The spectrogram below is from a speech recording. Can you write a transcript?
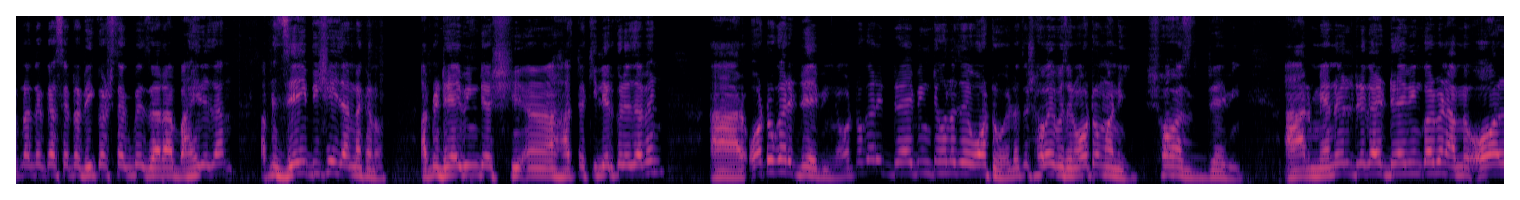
আপনাদের কাছে একটা রিকোয়েস্ট থাকবে, যারা বাইরে যান, আপনি যেই বিষয়ে যান না কেন, আপনি ড্রাইভিংটা হাতটা ক্লিয়ার করে যাবেন। আর অটো গাড়ির ড্রাইভিং অটো গাড়ির ড্রাইভিংটা হলো যে অটো এটা তো সবাই বোঝেন অটো মানি সহজ ড্রাইভিং আর ম্যানুয়াল গাড়ির ড্রাইভিং করবেন, আপনি অল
